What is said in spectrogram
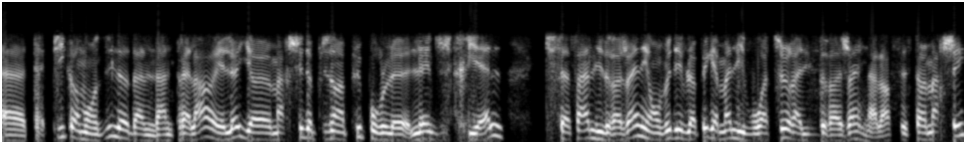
euh, tapis, comme on dit, là, dans, dans le trailer. Et là, il y a un marché de plus en plus pour l'industriel qui se sert de l'hydrogène et on veut développer également les voitures à l'hydrogène. Alors, c'est un marché.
